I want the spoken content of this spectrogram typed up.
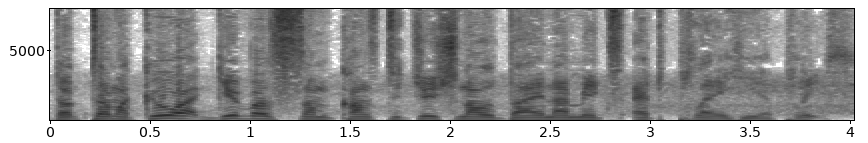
Dr. Makoa, give us some constitutional dynamics at play here, please.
